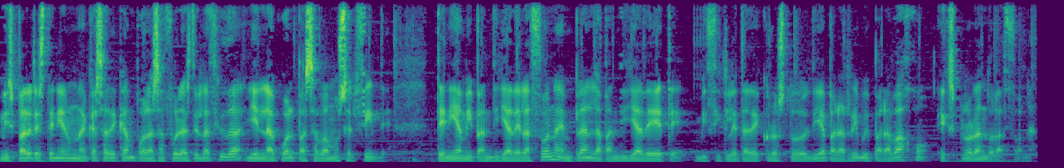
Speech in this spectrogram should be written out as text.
Mis padres tenían una casa de campo a las afueras de la ciudad y en la cual pasábamos el finde. Tenía mi pandilla de la zona, en plan la pandilla de ET, bicicleta de cross todo el día para arriba y para abajo, explorando la zona.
